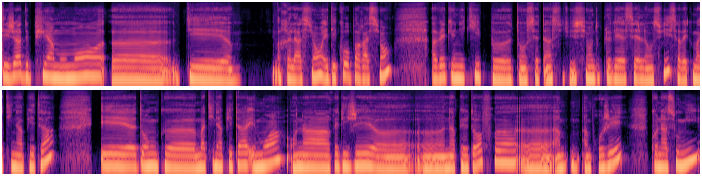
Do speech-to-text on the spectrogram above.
déjà depuis un moment des relations et des coopérations avec une équipe euh, dans cette institution WSL en Suisse, avec Martina Peta. Et euh, donc, euh, Martina Peta et moi, on a rédigé un appel d'offres, un, projet qu'on a soumis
